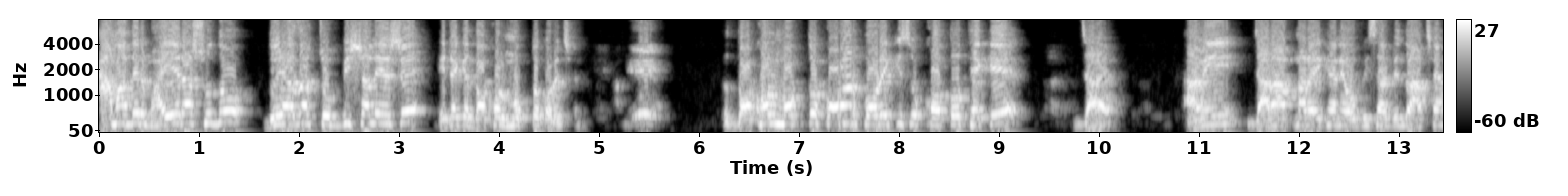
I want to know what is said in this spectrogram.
আমাদের ভাইয়েরা শুধু দুই হাজার চব্বিশ সালে এসে এটাকে দখল মুক্ত করেছেন। দখল মুক্ত করার পরে কিছু ক্ষত থেকে যায়। আমি যারা আপনারা এখানে অফিসার বিন্দু আছেন,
